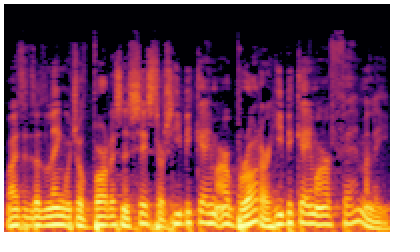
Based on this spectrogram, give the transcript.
Right? The language of brothers and sisters. He became our brother, he became our family.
